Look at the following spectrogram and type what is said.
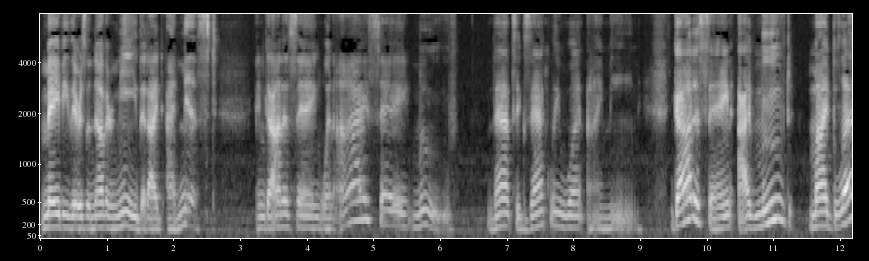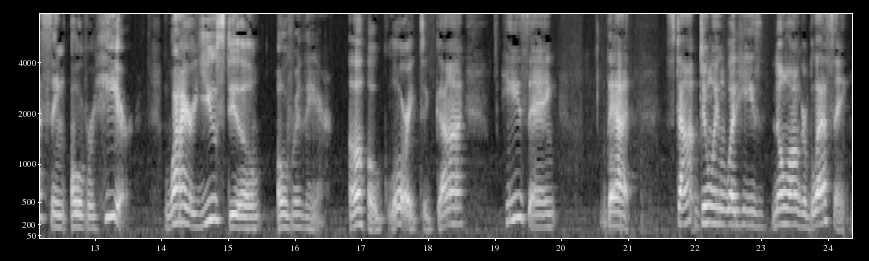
maybe there's another need that I, I missed and god is saying when i say move that's exactly what i mean god is saying i've moved my blessing over here why are you still over there oh glory to god he's saying that stop doing what he's no longer blessing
